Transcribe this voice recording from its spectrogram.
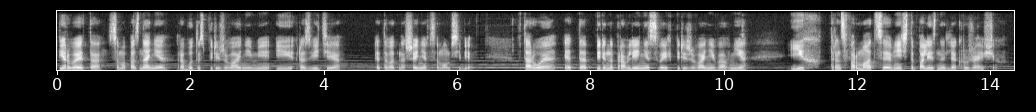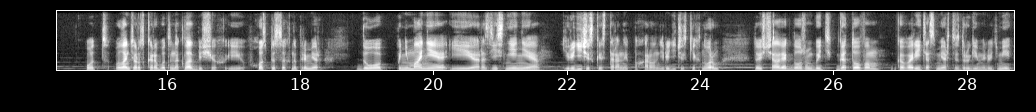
Первое – это самопознание, работа с переживаниями и развитие этого отношения в самом себе. Второе – это перенаправление своих переживаний вовне – их трансформация в нечто полезное для окружающих. От волонтерской работы на кладбищах и в хосписах, например, до понимания и разъяснения юридической стороны похорон, юридических норм. То есть человек должен быть готовым говорить о смерти с другими людьми,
